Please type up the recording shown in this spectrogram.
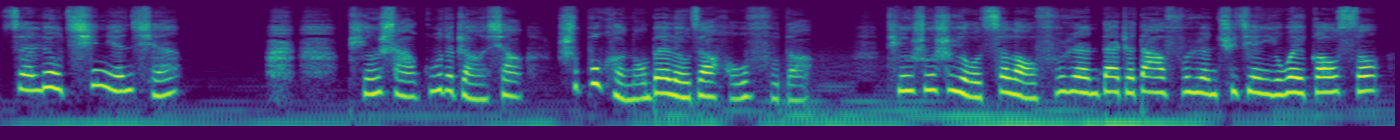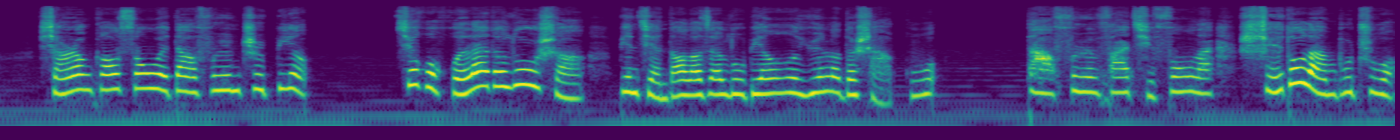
在六七年前。凭傻姑的长相，是不可能被留在侯府的。听说是有次老夫人带着大夫人去见一位高僧，想让高僧为大夫人治病，结果回来的路上便捡到了在路边饿晕了的傻姑。大夫人发起疯来，谁都拦不住，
